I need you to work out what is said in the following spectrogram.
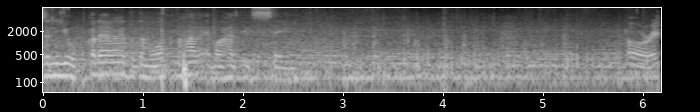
Så nye oppgraderinger til dette våpenet her er bare helt insane. Ori.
